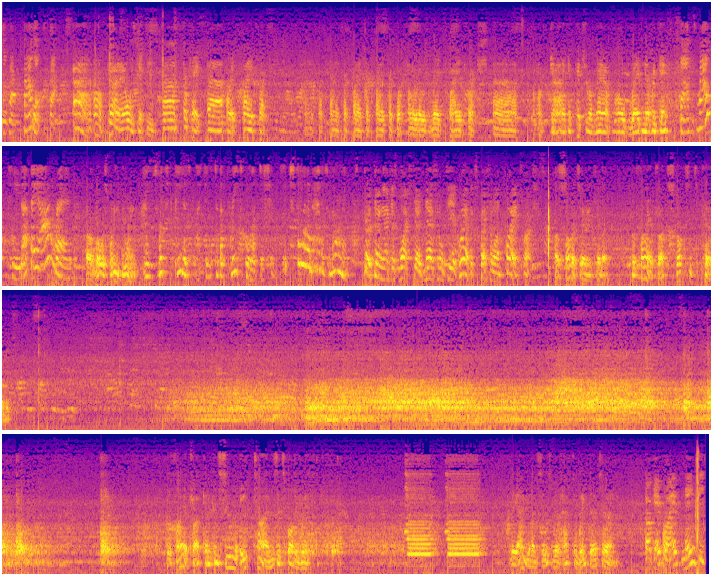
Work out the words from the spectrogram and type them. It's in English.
is a fire truck. Ah, oh, God, I always get these. Um, okay, uh, all right, fire truck. Fire truck, fire truck, fire truck, fire truck. What color are those red fire trucks? Uh, oh, God, I can picture them now, all red and everything. That's right, Peter. They are red. Uh, Lois, what are you doing? I switched Peter's questions to the preschool edition. Each to let him have his moment. Good thing I just watched that National Geographic special on fire trucks. A solitary killer. The fire truck stalks its prey. The fire truck can consume eight times its body weight. The ambulances will have to wait their turn. Okay, Brian, name these.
